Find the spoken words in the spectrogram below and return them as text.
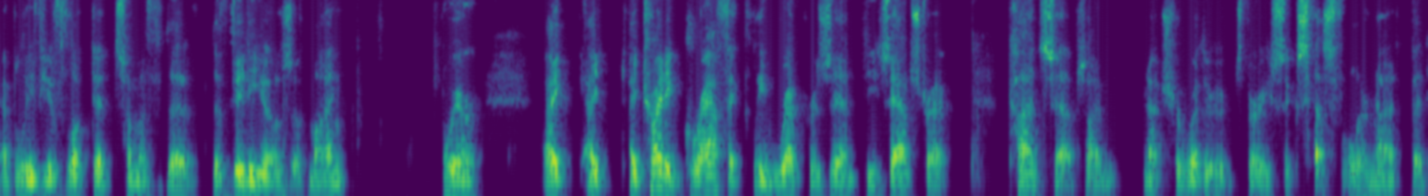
I believe you've looked at some of the, the videos of mine where I, I, I try to graphically represent these abstract concepts. I'm not sure whether it's very successful or not, but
